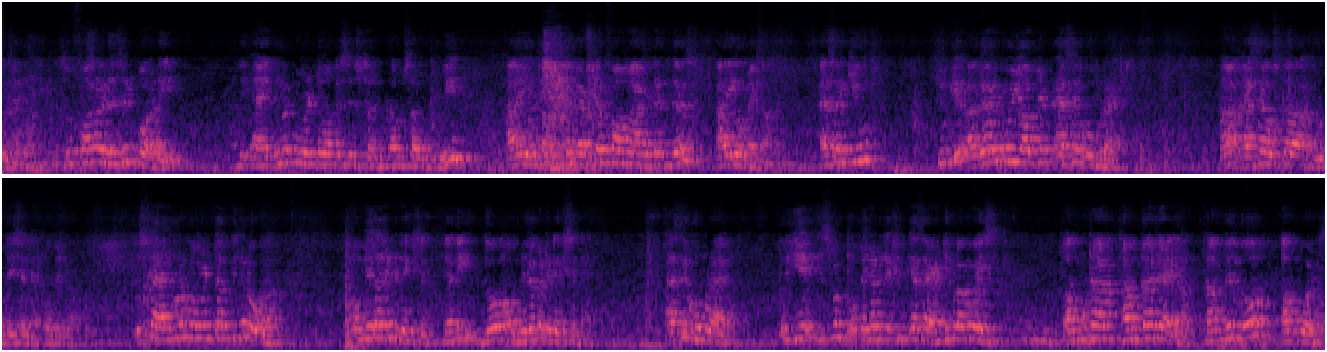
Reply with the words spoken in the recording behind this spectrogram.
omega so for a rigid body the angular momentum of a system comes out to be i omega. The vector form I have written this i omega. ऐसा क्यों? क्योंकि अगर कोई ऑब्जेक्ट ऐसे घूम रहा है हाँ ऐसा उसका रोटेशन है ओमेगा उसका एंगुलर मोमेंटम किधर होगा? ओमेगा की डायरेक्शन यानी जो ओमेगा का डायरेक्शन है। ऐसे घूम रहा है तो ये इस वक्त ओमेगा डायरेक्शन कैसा है? एंटी क्लॉकवाइज तो अंगूठा थंब कहाँ जाएगा? थंब विल गो अपवर्ड्स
